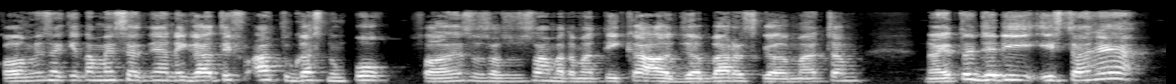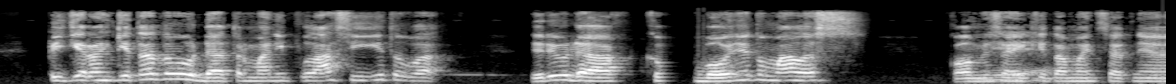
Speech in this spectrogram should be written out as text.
Kalau misalnya kita mindsetnya negatif ah tugas numpuk. Soalnya susah-susah matematika aljabar segala macam. Nah itu jadi istilahnya pikiran kita tuh udah termanipulasi gitu pak. Jadi udah ke bawahnya tuh males. Kalau misalnya Iya. kita mindsetnya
